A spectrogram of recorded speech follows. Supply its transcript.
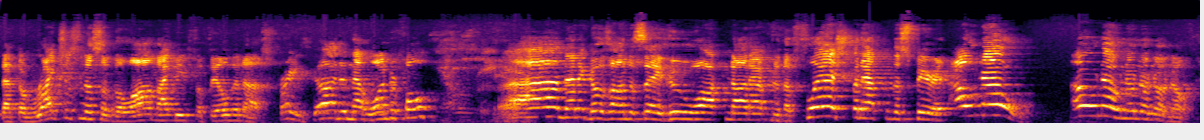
that the righteousness of the law might be fulfilled in us. Praise God, isn't that wonderful? Ah, and then it goes on to say, Who walked not after the flesh, but after the Spirit. Oh no! Oh no, no, no, no, no.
